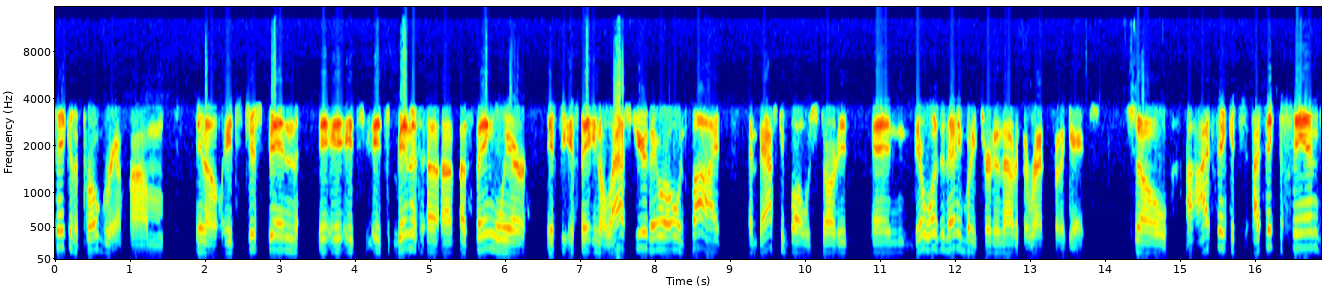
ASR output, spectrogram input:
sake of the program. Um, you know, it's just been it, it's it's been a, a, a thing where if if they you know last year they were 0 and 5 and basketball was started and there wasn't anybody turning out at the rent for the games. So I think it's I think the fans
